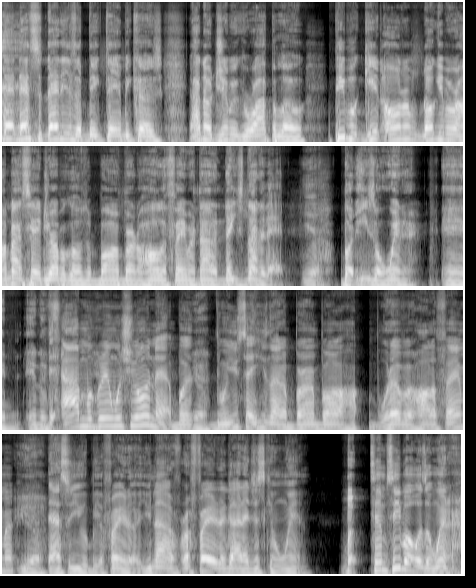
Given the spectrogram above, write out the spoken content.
that, that's that is a big thing because I know Jimmy Garoppolo. People get on him. Don't get me wrong. I'm not saying Garoppolo is a barn burner Hall of Famer. Not a, he's none of that. Yeah. But he's a winner. And in the, I'm agreeing with you on that, but Yeah. when you say he's not a burn ball, whatever Hall of Famer, Yeah. that's who you'll be afraid of. You're not afraid of the guy that just can win. But- Tim Tebow was a winner.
